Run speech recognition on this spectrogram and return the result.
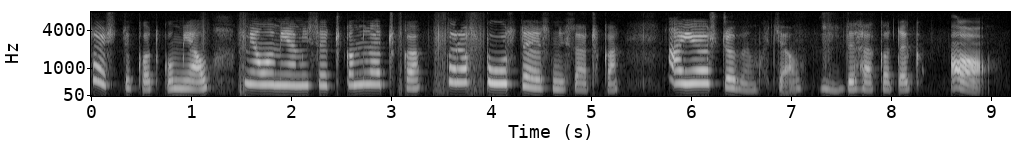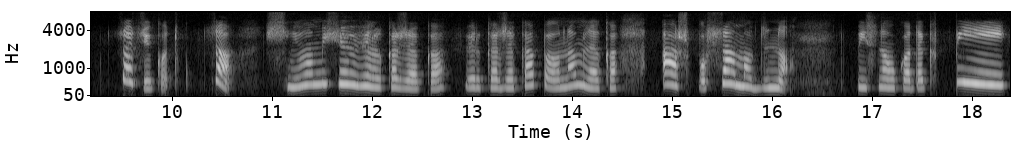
Coś ty kotku miał. Miałam ja miseczkę mleczka. Teraz pusta jest miseczka. A jeszcze bym chciał. Wzdycha kotek. O, co ci kotku? Co? Śniła mi się wielka rzeka. Wielka rzeka pełna mleka. Aż po samo dno. Pisnął kotek. Pi,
